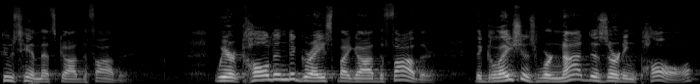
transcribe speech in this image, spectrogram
Who's Him? That's God the Father. We are called into grace by God the Father. The Galatians were not deserting Paul,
